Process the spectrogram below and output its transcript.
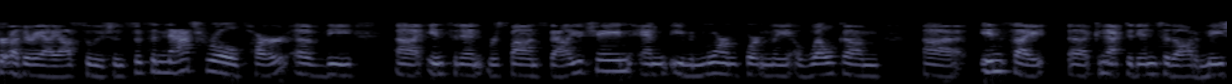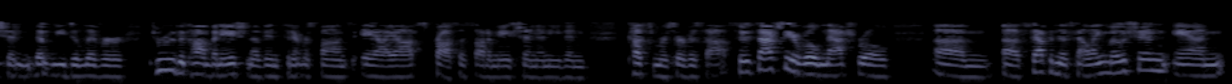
for other AIOps solutions. So it's a natural part of the uh incident response value chain, and even more importantly, a welcome uh insight Uh, connected into the automation that we deliver through the combination of incident response, AIOps, process automation, and even customer service ops. So it's actually a real natural um, uh, step in the selling motion and,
